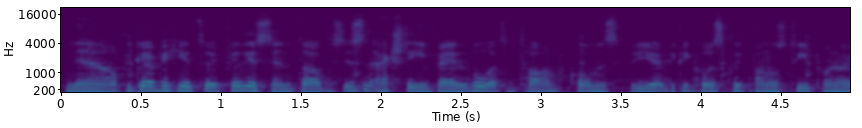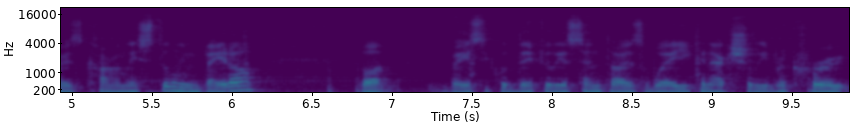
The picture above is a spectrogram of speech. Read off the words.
Now, if we go over here to Affiliate Center, this isn't actually available at the time of recording this video because ClickFunnels 2.0 is currently still in beta, but basically the affiliate center is where you can actually recruit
